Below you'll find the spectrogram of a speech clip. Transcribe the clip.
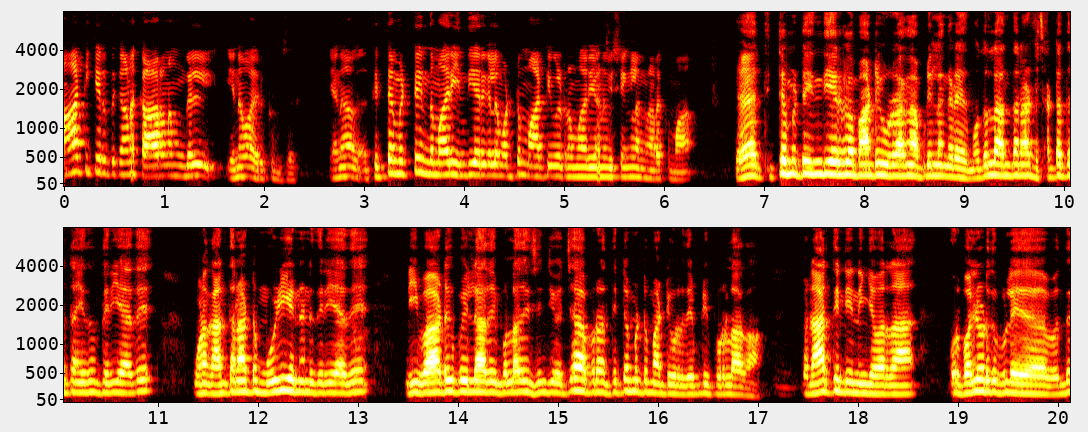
மாட்டிக்கிறதுக்கான காரணங்கள் என்னவா இருக்கும் சார் ஏன்னா திட்டமிட்டு இந்த மாதிரி இந்தியர்களை மட்டும் மாட்டி விடுற மாதிரியான விஷயங்கள் அங்கே நடக்குமா? திட்டமிட்டு இந்தியர்களை மாட்டி விடுறாங்க அப்படிலாம் கிடையாது. முதல்ல அந்த நாட்டு சட்டத்திட்டம் எதுவும் தெரியாது. உனக்கு அந்த நாட்டு மொழி என்னன்னு தெரியாது. நீ பாட்டுக்கு போய் இல்லாதையும் பொல்லாதையும் செஞ்சு வச்சா அப்புறம் திட்டமிட்டு மாட்டி விடுறது எப்படி பொருளாகும்? இப்போ நார்த் இந்தியன் இங்கே வர்றான். ஒரு பள்ளியோடத்து பிள்ளைய வந்து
